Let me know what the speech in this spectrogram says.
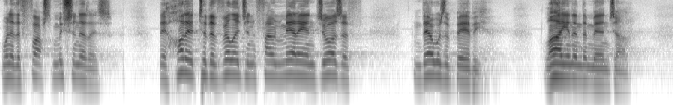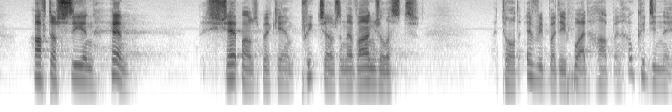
one of the first missionaries. They hurried to the village and found Mary and Joseph, and there was a baby lying in the manger. After seeing him, the shepherds became preachers and evangelists. They told everybody what had happened. How could you know?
